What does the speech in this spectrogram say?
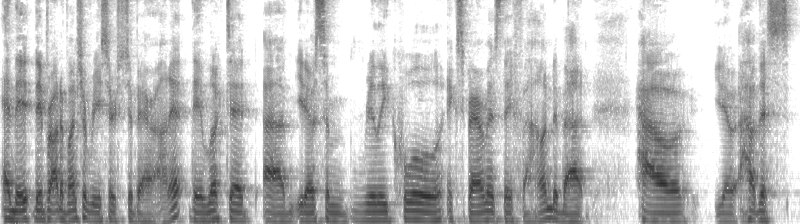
and they, they brought a bunch of research to bear on it. They looked at um, you know some really cool experiments they found about how you know how this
